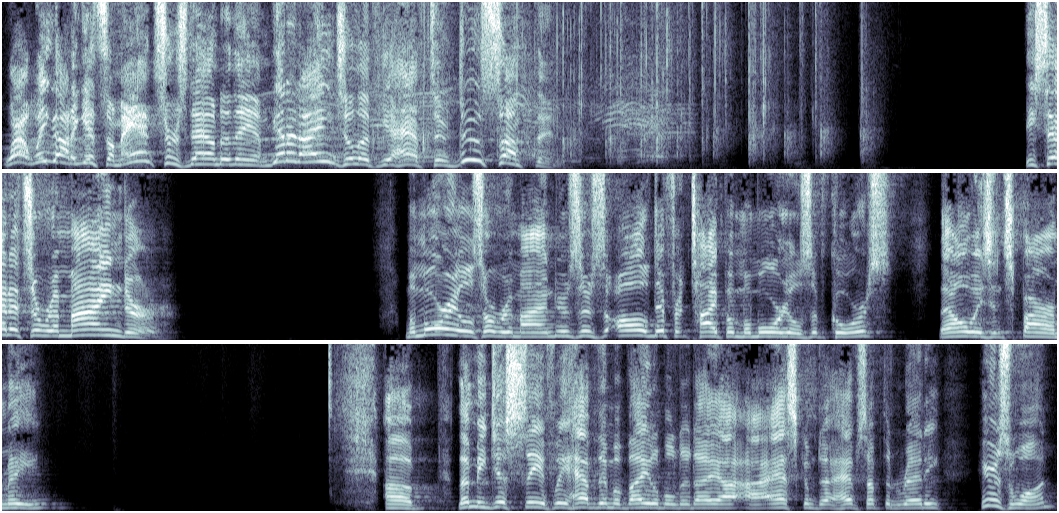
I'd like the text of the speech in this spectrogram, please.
well, we got to get some answers down to them. Get an angel if you have to. Do something. He said it's a reminder. Memorials are reminders. There's all different type of memorials, of course. They always inspire me. Uh, let me just see if we have them available today. I, I them to have something ready. Here's one.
